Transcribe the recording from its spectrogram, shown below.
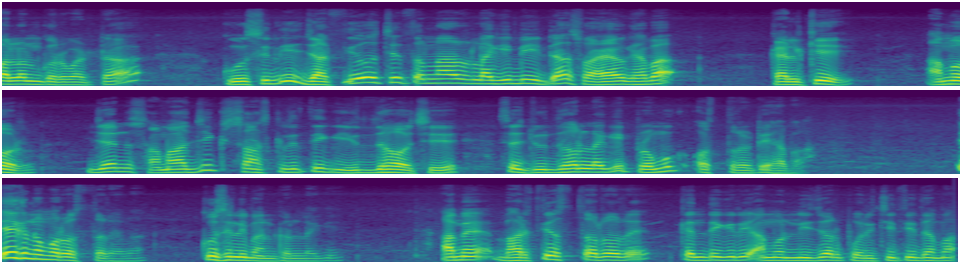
ପାଳନ କରବାରଟା କୋଶଲି ଜାତୀୟ ଚେତନାର ଲାଗି ବି ଇଟା ସହାୟକ ହେବା କାଲ୍କେ ଆମର୍ ଯେନ୍ ସାମାଜିକ ସାଂସ୍କୃତିକ ଯୁଦ୍ଧ ଅଛେ ସେ ଯୁଦ୍ଧର ଲାଗି ପ୍ରମୁଖ ଅସ୍ତ୍ରଟେ ହେବା ଏକ ନମ୍ବର ଅସ୍ତ୍ର ହେବା କୁଶଲୀମାନଙ୍କର ଲାଗି ଆମେ ଭାରତୀୟ ସ୍ତରରେ କେନ୍· ଆମର ନିଜର ପରିଚିତି ଦେମା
